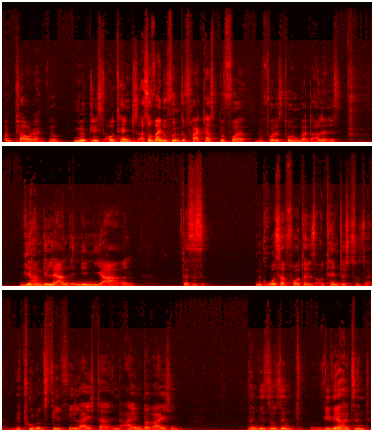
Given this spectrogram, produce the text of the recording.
und plaudern. Wir, möglichst authentisch. Achso, weil du vorhin gefragt hast, bevor, bevor das Tonband alle ist. Wir haben gelernt in den Jahren, dass es ein großer Vorteil ist, authentisch zu sein. Wir tun uns viel, viel leichter in allen Bereichen, wenn wir so sind, wie wir halt sind.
